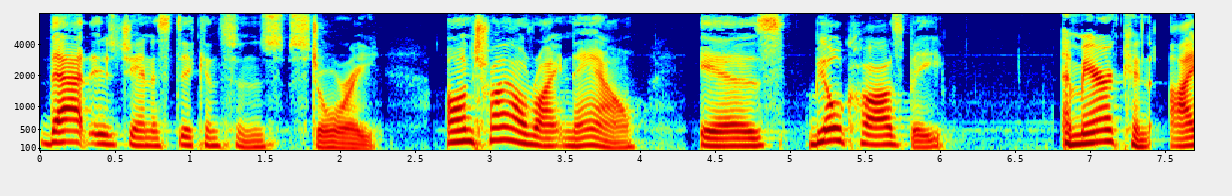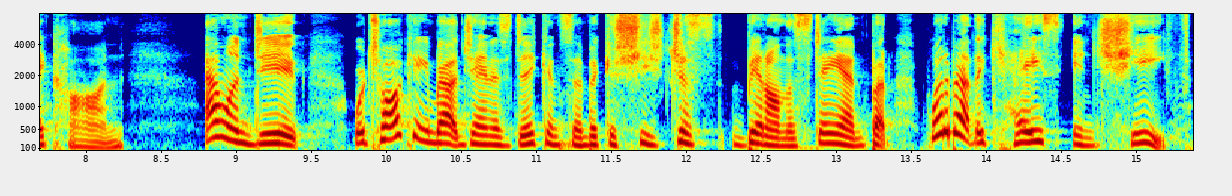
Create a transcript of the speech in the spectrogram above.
That is Janice Dickinson's story. On trial right now is Bill Cosby, American icon. Alan Duke, we're talking about Janice Dickinson because she's just been on the stand, but what about the case in chief?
